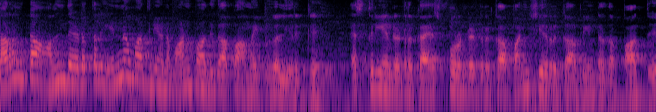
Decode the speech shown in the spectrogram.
கரண்ட்டாக அந்த இடத்துல என்ன மாதிரியான வான் பாதுகாப்பு அமைப்புகள் இருக்குது எஸ் த்ரீ ஹண்ட்ரட் இருக்கா எஸ் ஃபோர் ஹண்ட்ரட் இருக்கா பன்ஷியர் இருக்கா அப்படின்றத பார்த்து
